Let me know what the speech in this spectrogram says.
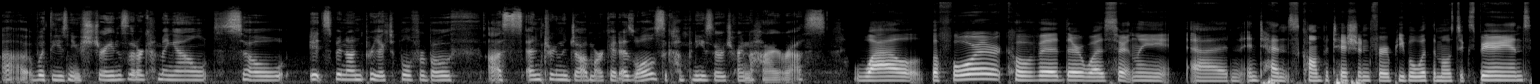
uh, with these new strains that are coming out. So it's been unpredictable for both us entering the job market as well as the companies that are trying to hire us. While before COVID, there was certainly an intense competition for people with the most experience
